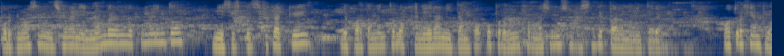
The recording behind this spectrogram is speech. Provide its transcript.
porque no se menciona ni el nombre del documento, ni se especifica qué departamento lo genera, ni tampoco provee información suficiente para el monitoreo. Otro ejemplo,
